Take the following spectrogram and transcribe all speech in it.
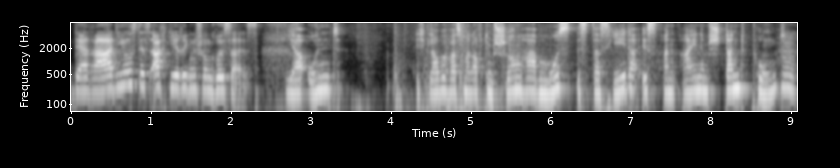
der Radius des Achtjährigen schon größer ist. Ja, und ich glaube, was man auf dem Schirm haben muss, ist, dass jeder ist an einem Standpunkt. Hm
